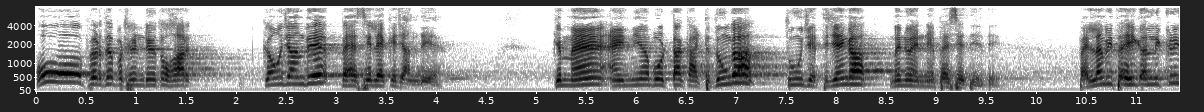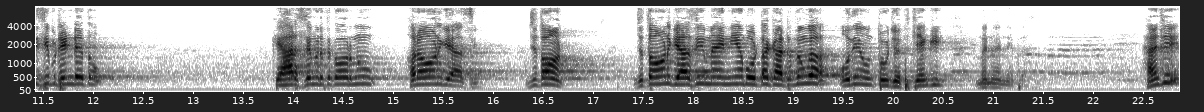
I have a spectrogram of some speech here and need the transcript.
ਉਹ ਫਿਰ ਤੇ ਬਠਿੰਡੇ ਤੋਂ ਹਰ ਕਿਉਂ ਜਾਂਦੇ ਆ? ਪੈਸੇ ਲੈ ਕੇ ਜਾਂਦੇ ਆ। ਕਿ ਮੈਂ ਐਨੀਆਂ ਵੋਟਾਂ ਕੱਟ ਦੂੰਗਾ, ਤੂੰ ਜਿੱਤ ਜਾਏਗਾ, ਮੈਨੂੰ ਇੰਨੇ ਪੈਸੇ ਦੇ ਦੇ। ਪਹਿਲਾਂ ਵੀ ਤਾਂ ਇਹੀ ਗੱਲ ਨਿਕਲੀ ਸੀ ਬਠਿੰਡੇ ਤੋਂ, ਕਿ ਹਰਸਿਮਰਤ ਕੌਰ ਨੂੰ ਹਰਾਉਣ ਗਿਆ ਸੀ, ਜਿਤਾਉਣ। ਜਿਤਾਉਣ ਗਿਆ ਸੀ, ਮੈਂ ਇੰਨੀਆਂ ਵੋਟਾਂ ਕੱਟ ਦੂੰਗਾ, ਉਹਦੇ ਹੁਣ ਤੂੰ ਜਿੱਤ ਜਾਏਗੀ, ਮੈਨੂੰ ਇੰਨੇ ਪੈਸੇ। ਹਾਂਜੀ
